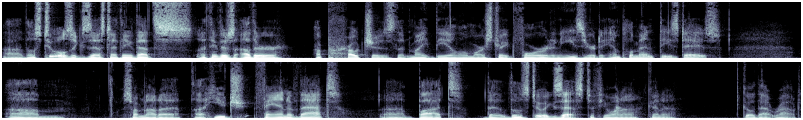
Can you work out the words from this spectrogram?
uh, those tools exist. I think that's. I think there's other approaches that might be a little more straightforward and easier to implement these days. Um, so I'm not a, a huge fan of that, uh, but the, those do exist if you want to kind of go that route.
